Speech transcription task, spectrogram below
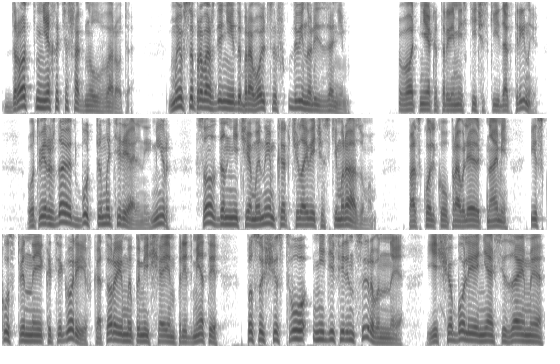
Дрот нехотя шагнул в ворота. Мы в сопровождении добровольцев двинулись за ним. Вот некоторые мистические доктрины утверждают, будто материальный мир создан ничем иным, как человеческим разумом, поскольку управляют нами искусственные категории, в которые мы помещаем предметы, по существу недифференцированные, еще более неосязаемые,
